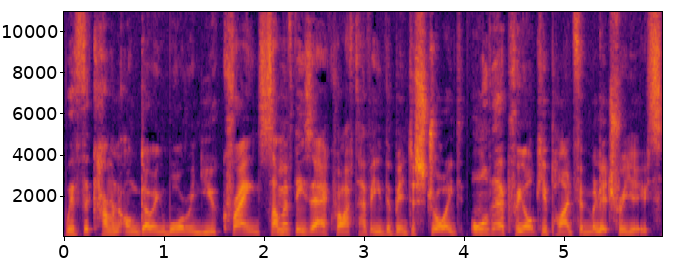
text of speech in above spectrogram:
with the current ongoing war in Ukraine, some of these aircraft have either been destroyed or they're preoccupied for military use.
